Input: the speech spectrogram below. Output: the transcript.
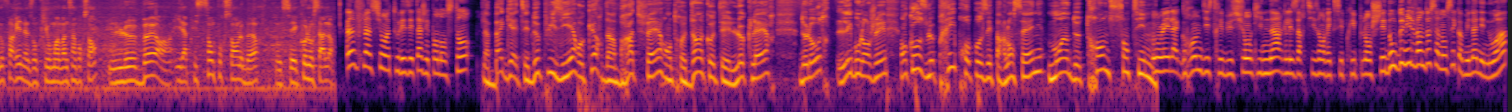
Nos farines, elles ont pris au moins 25%. Le beurre, il a pris 100% le beurre. Donc c'est colossal. Inflation à tous les étages et pendant ce temps, La baguette est depuis hier au cœur d'un bras de fer entre d'un côté Leclerc, de l'autre les boulangers. En cause le prix proposé par l'enseigne, moins de 30 centimes. oui, la grande distribution qui nargue les artisans avec ses prix planchers. Donc 2022 s'annonçait comme une année noire.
